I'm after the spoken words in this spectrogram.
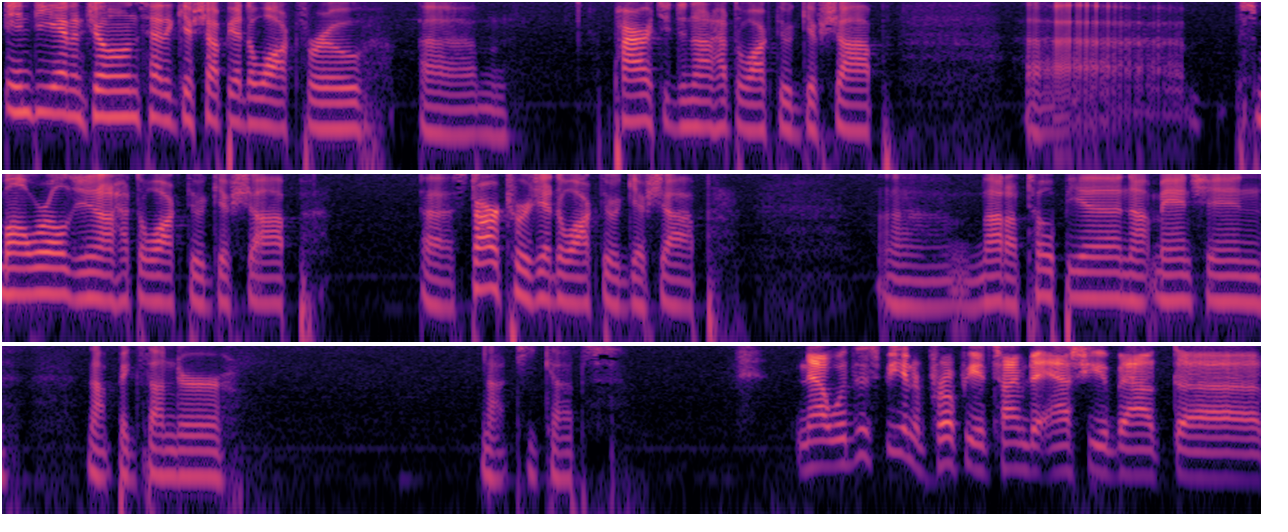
Indiana Jones had a gift shop you had to walk through. Um, Pirates, you did not have to walk through a gift shop. Uh, Small World, you did not have to walk through a gift shop. Uh, Star Tours, you had to walk through a gift shop. Um, not Autopia, not Mansion, not Big Thunder, not Teacups. Now, would this be an appropriate time to ask you about? Uh,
